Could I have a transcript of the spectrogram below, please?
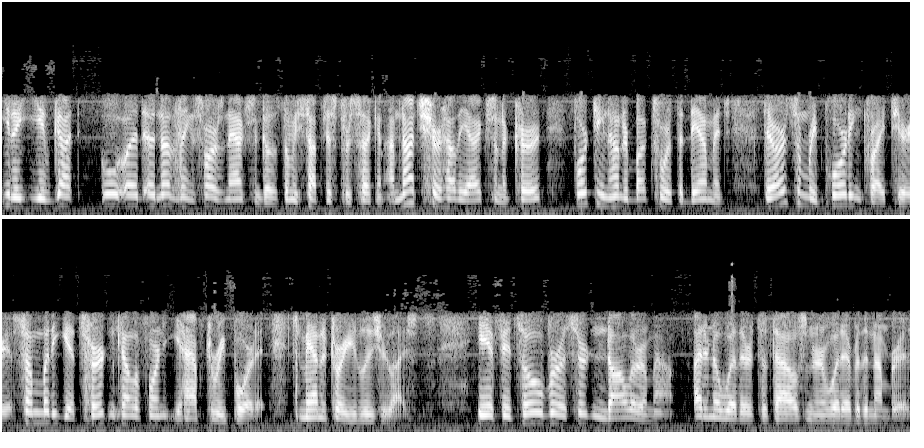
you know, you've got. Oh, another thing, as far as an accident goes, let me stop just for a second. I'm not sure how the accident occurred. Fourteen hundred bucks worth of damage. There are some reporting criteria. Somebody gets hurt in California, you have to report it. It's mandatory. You lose your license if it's over a certain dollar amount. I don't know whether it's a thousand or whatever the number is,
